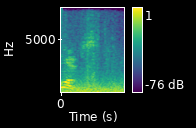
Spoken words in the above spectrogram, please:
close.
